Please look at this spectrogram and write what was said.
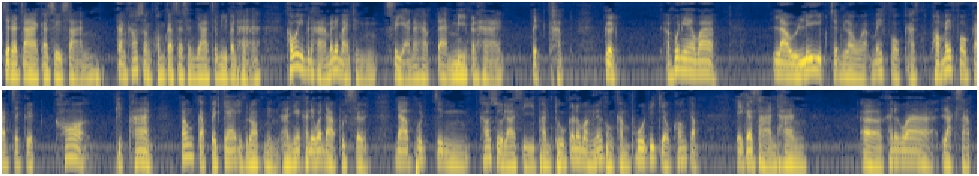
เจรจาการสื่อสาร การเข้าสังคมการเซ็นสัญญาจะมีปัญหา เขาว่ามีปัญหาไม่ได้หมายถึงเสียนะครับ แต่มีปัญหาติดขัด เกิดพูดง่ายว่าเรารีบจนเราอะไม่โฟกัส พอไม่โฟกัสจะเกิดข้อผิดพลาด ต้องกลับไปแก้อีกรอบหนึ่ง อันนี้เขาเรียกว่าดาวพุธเสิร์ช ดาวพุธจึงเข้าสู่ราศีพันธุก็ระวังเรื่องของคำพูดที่เกี่ยวข้องกับเอกสารทาง เอ่อเขาเรียกว่าหลักทรัพย์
